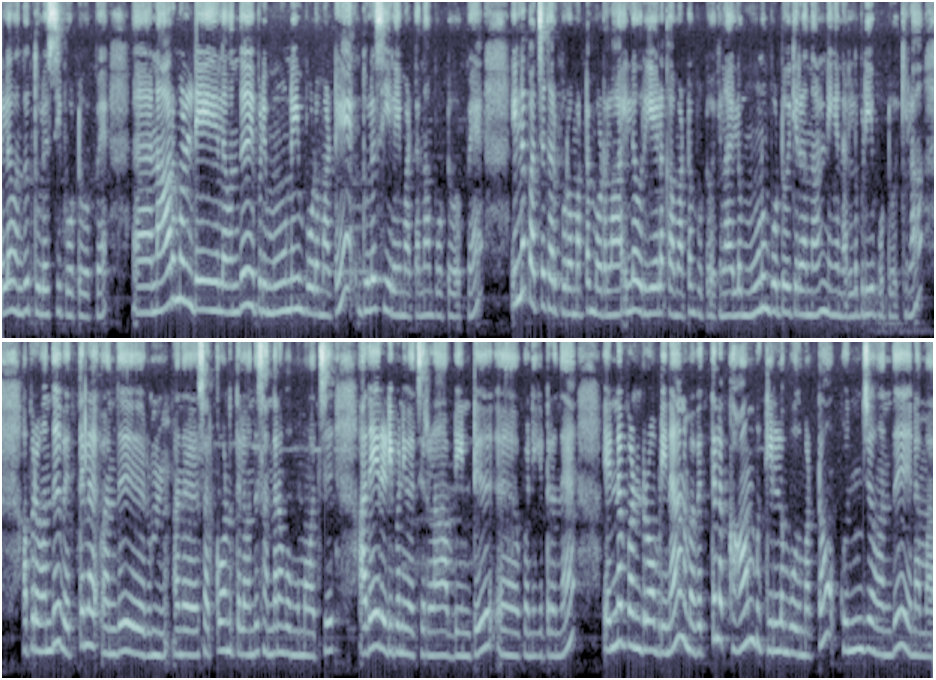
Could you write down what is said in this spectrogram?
இலை வந்து துளசி போட்டு வைப்பேன். நார்மல் டேயில் வந்து இப்படி மூணையும் போட மாட்டேன். துளசி இலை மட்டும்தான் போட்டு வைப்பேன். இல்லை பச்சை கற்பூரம் மட்டும் போடலாம். இல்லை ஒரு ஏலக்காய் மட்டும் போட்டு வைக்கலாம். இல்லை மூணும் போட்டு வைக்கிறதுனாலும் நீங்கள் நல்லபடியாக போட்டு வைக்கலாம். அப்புறம் வந்து வெத்தலை வந்து அந்த சர்க்கோணத்தில் வந்து சந்தன குங்குமம் வச்சு அதே ரெடி பண்ணி வச்சிடலாம் அப்படின்ட்டு பண்ணிக்கிட்டு இருந்தேன். என்ன பண்ணுறோம் அப்படின்னா நம்ம வெத்தலை காம்பு கிள்ளும் போது மட்டும் கொஞ்சம் வந்து நம்ம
